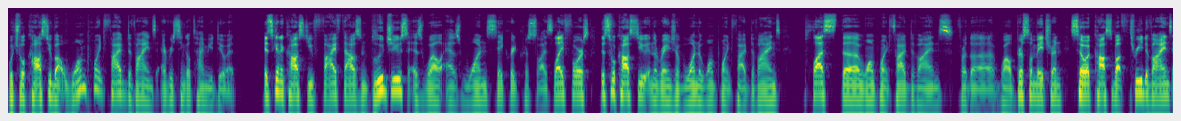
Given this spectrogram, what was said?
which will cost you about 1.5 divines every single time you do it. It's going to cost you 5,000 blue juice as well as one sacred crystallized life force. This will cost you in the range of 1 to 1.5 divines plus the 1.5 divines for the wild bristle matron. So it costs about 3 divines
